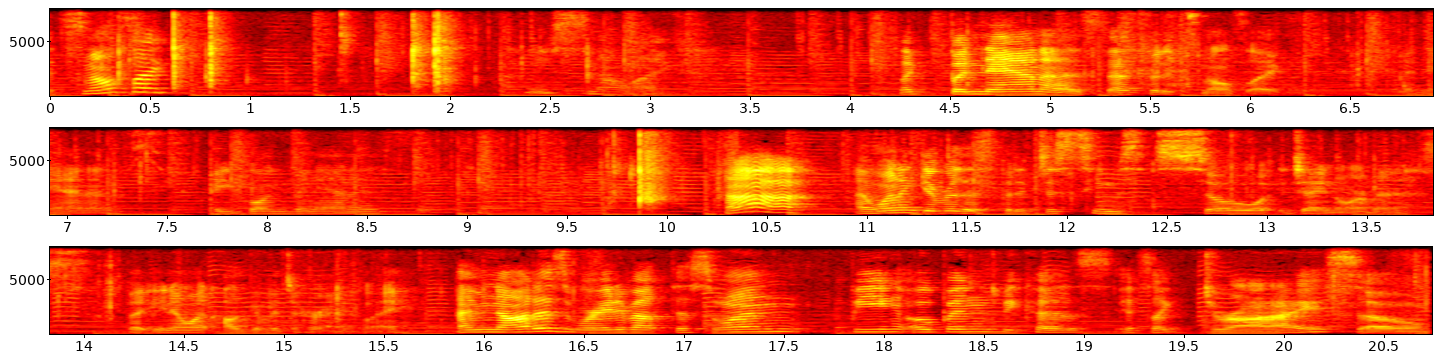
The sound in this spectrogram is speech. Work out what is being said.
It smells like... What do you smell like? Like bananas. That's what it smells like. Bananas. Are you going bananas? Ah! I want to give her this, but it just seems so ginormous. But you know what? I'll give it to her anyway. I'm not as worried about this one being opened because it's like dry, so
